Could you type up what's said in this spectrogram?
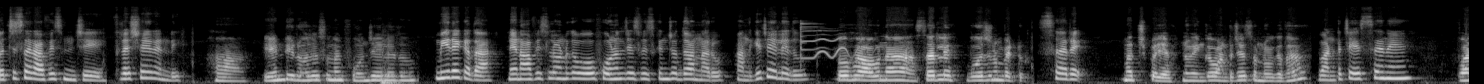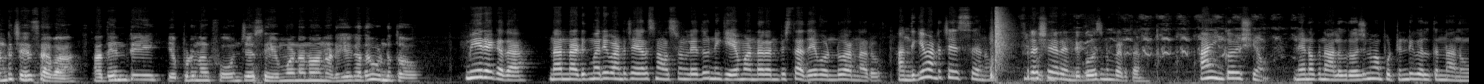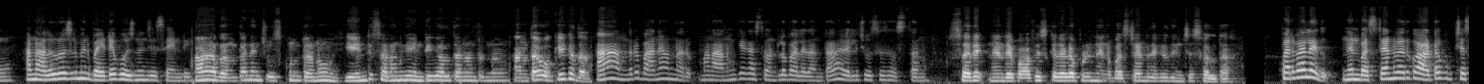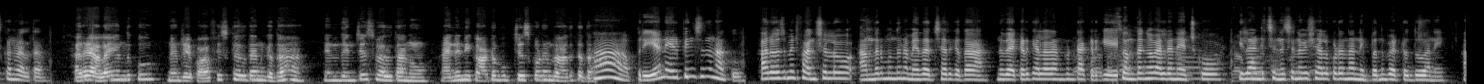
వచ్చేసారు ఆఫీస్ నుంచి. ఫ్రెష్ అయ్యారండి హా, ఏంటి రోజు అసలు నాకు ఫోన్ చేయలేదు? మీరే కదా నేను ఆఫీస్లో ఉండగా ఓ ఫోన్లు చేసి విసిగించొద్దు అన్నారు. అందుకే చేయలేదు. ఓహో అవునా? సర్లే భోజనం పెట్టు. సరే. మర్చిపోయా నువ్వు ఇంకా వంట చేసి ఉండవు కదా? వంట చేస్తానే. వంట చేసావా? అదేంటి? ఎప్పుడు నాకు ఫోన్ చేసి ఏం వండను అని అడిగే కదా వండుతావు. మీరే కదా నన్ను అడిగి మరీ వంట చేయాల్సిన అవసరం లేదు నీకు ఏం వండాలనిపిస్తే అదే వండు అన్నారు. అందుకే వంట చేస్తాను. ఫ్రెష్ అయ్యారండి భోజనం పెడతాను. ఇంకో విషయం. నేను ఒక నాలుగు రోజులు మా పుట్టింటికి వెళ్తున్నాను. ఆ నాలుగు రోజులు మీరు బయటే భోజనం చేసేయండి. అదంతా నేను చూసుకుంటాను. ఏంటి సడన్గా ఇంటికి వెళ్తానంటున్నావు? అంతా ఓకే కదా? ఆ అందరూ బానే ఉన్నారు. మా నాన్నకి కాస్త ఒంట్లో బాగాలేదంట. వెళ్ళి చూసేసి వస్తాను. సరే నేను రేపు ఆఫీస్కి వెళ్ళేటప్పుడు నేను బస్ స్టాండ్ దగ్గర దించేసి వెళ్తా. పర్వాలేదు నేను బస్ స్టాండ్ వరకు ఆటో బుక్ చేసుకుని వెళ్తాను. అరే అలా ఎందుకు? నేను రేపు ఆఫీస్కి వెళ్తాను కదా. నేను దించేసి వెళ్తాను. అయినా నీకు ఆటో బుక్ చేసుకోవడం రాదు కదా. ఆ ప్రియ నేర్పించింది నాకు. ఆ రోజు మీరు ఫంక్షన్లో అందరి ముందు నా మీద వచ్చారు కదా. నువ్వు ఎక్కడికి వెళ్ళాలనుకుంటే అక్కడికి సొంతంగా వెళ్ళ నేర్చుకో. ఇలాంటి చిన్న చిన్న విషయాలు కూడా నన్ను ఇబ్బంది పెట్టొద్దు అని.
